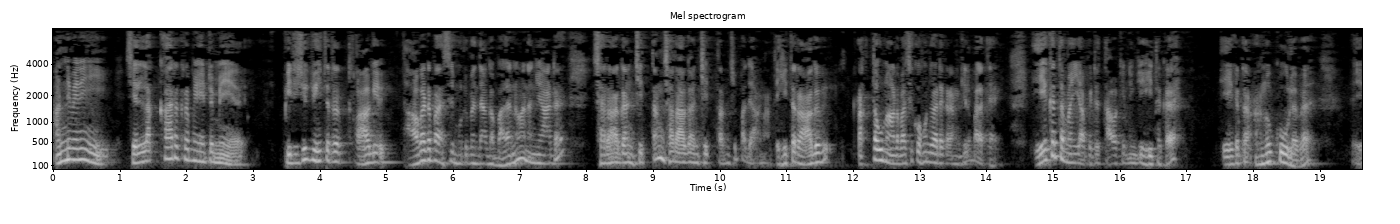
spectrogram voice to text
අන්නෙවෙනි සෙල්ලක්කාර ක්‍රමයට මේ පිරිසිදු හිතට රාගේ ආවට පස්සේ මුළුමඳාක බලනවා නම් යාට සරාගං චිත්තං සරාගං චිත්තං චපදානාත. හිත රාග රක්ත වුණාට පස්සේ කොහොමද වැඩ කරන්නේ කියලා බලතයි. ඒක තමයි අපිට තව කෙනෙක්ගේ හිතක ඒකට අනුකූලව ඒ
